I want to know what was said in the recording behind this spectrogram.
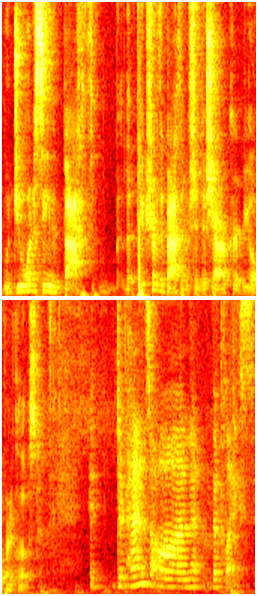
would you want to see the bath, the picture of the bathroom? Should the shower curtain be open or closed? It depends on the place.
